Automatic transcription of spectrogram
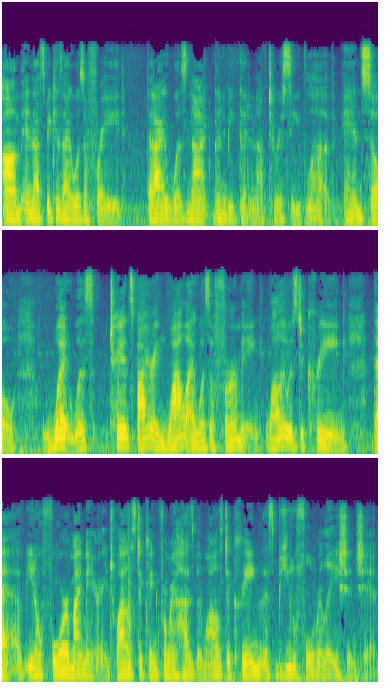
um, and that's because I was afraid that I was not going to be good enough to receive love. And so, what was transpiring while I was affirming, while I was decreeing that, you know, for my marriage, while I was decreeing for my husband, while I was decreeing this beautiful relationship,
